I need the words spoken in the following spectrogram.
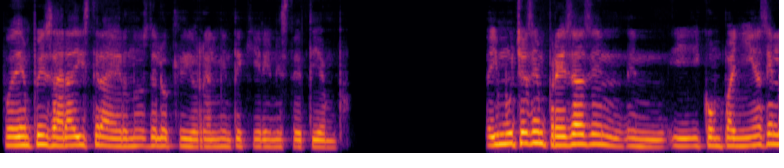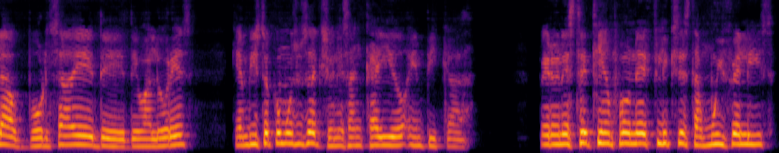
puede empezar a distraernos de lo que Dios realmente quiere en este tiempo. Hay muchas empresas y compañías en la bolsa de, valores que han visto cómo sus acciones han caído en picada. Pero en este tiempo Netflix está muy feliz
